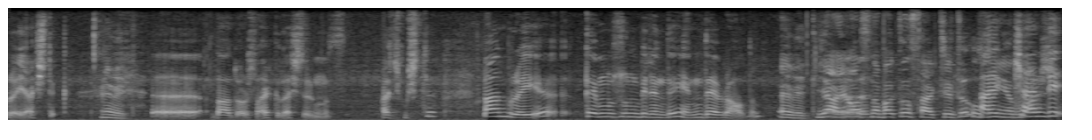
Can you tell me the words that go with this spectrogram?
burayı açtık. Evet. Ee, daha doğrusu arkadaşlarımız açmıştı. Ben burayı Temmuz'un birinde yeni devraldım. Evet. Yani Ee, aslında baktığınız takdirde uzun Yani yıllar... kendi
